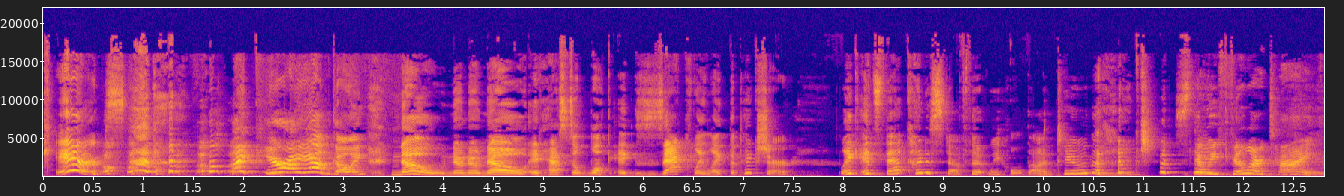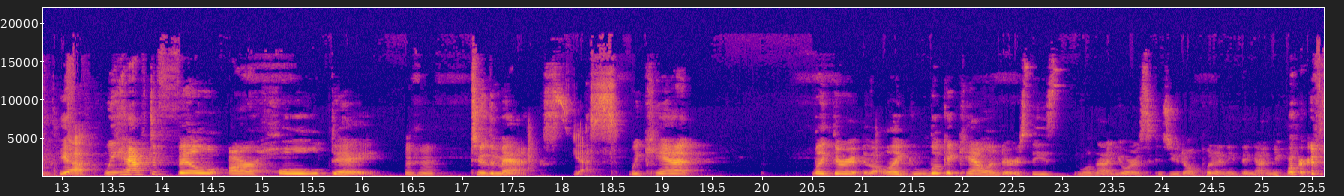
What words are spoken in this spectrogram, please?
cares? like here I am going, no, no, no, no. It has to look exactly like the picture. Like it's that kind of stuff that we hold on to that I'm Mhm. just that we fill our time. Yeah. We have to fill our whole day Mm-hmm. To the max. Yes. We can't like there like look at calendars these well not yours because you don't put anything on yours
